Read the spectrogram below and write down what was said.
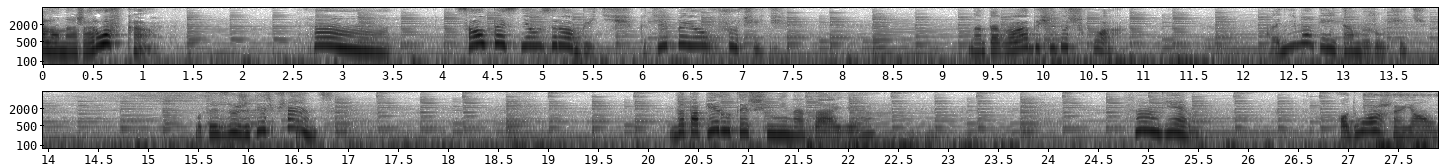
Spalona żarówka. Hmm, co by z nią zrobić? Gdzie by ją wrzucić? Nadawałaby się do szkła. Ale nie mogę jej tam wrzucić, bo to jest zużyty sprzęt. Do papieru też się nie nadaje. Hmm, wiem. Odłożę ją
